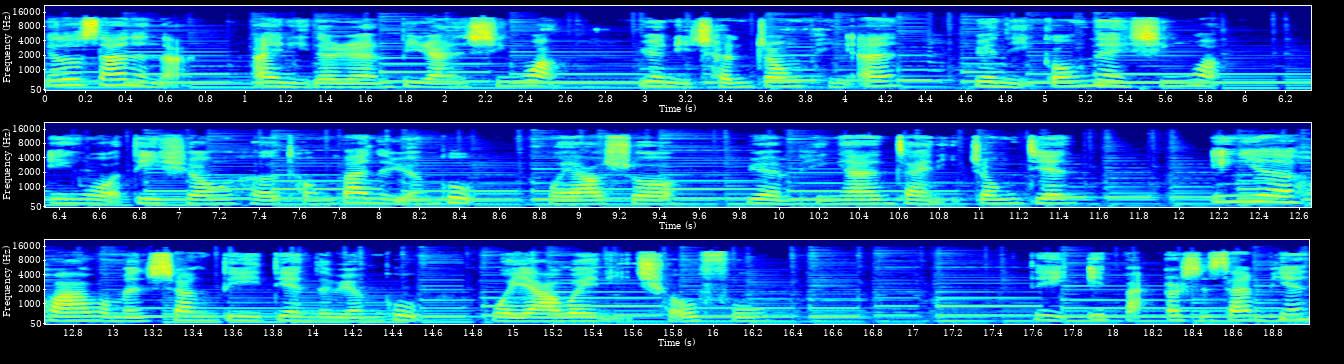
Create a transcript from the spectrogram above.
耶路撒冷啊，爱你的人必然兴旺。愿你城中平安，愿你宫内兴旺。因我弟兄和同伴的缘故，我要说，愿平安在你中间。因耶和华我们上帝殿的缘故。我要为你求福。第一百二十三篇，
